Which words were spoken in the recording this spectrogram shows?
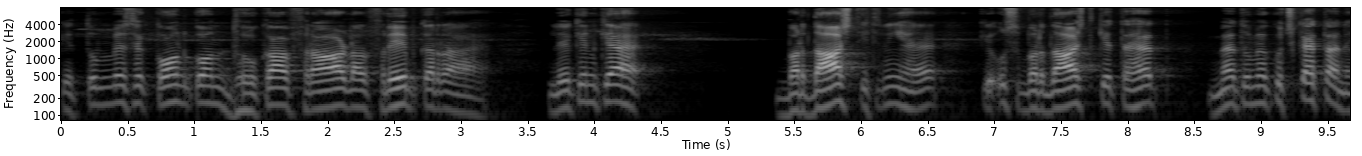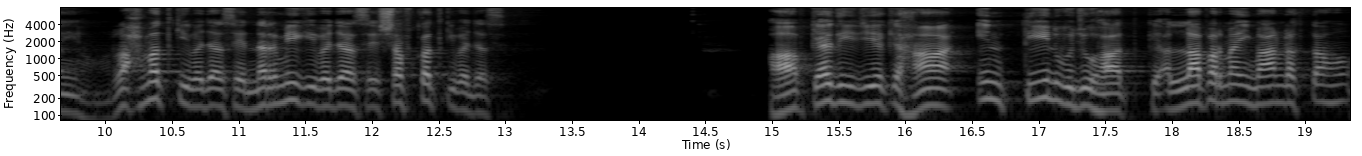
کہ تم میں سے کون کون دھوکہ، فراڈ اور فریب کر رہا ہے۔ لیکن کیا ہے؟ برداشت اتنی ہے کہ اس برداشت کے تحت میں تمہیں کچھ کہتا نہیں ہوں۔ رحمت کی وجہ سے، نرمی کی وجہ سے، شفقت کی وجہ سے۔ آپ کہہ دیجیے کہ ہاں ان تین وجوہات کہ اللہ پر میں ایمان رکھتا ہوں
